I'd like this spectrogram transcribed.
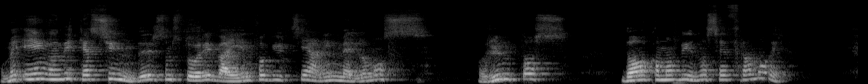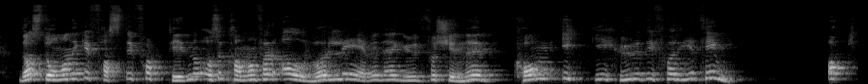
Og med en gang det ikke er synder som står i veien for Guds gjerning mellom oss og rundt oss, da kan man begynne å se framover. Da står man ikke fast i fortiden, og så kan man for alvor leve i det Gud forkynner. Kom ikke i hu de forrige ting. Akt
